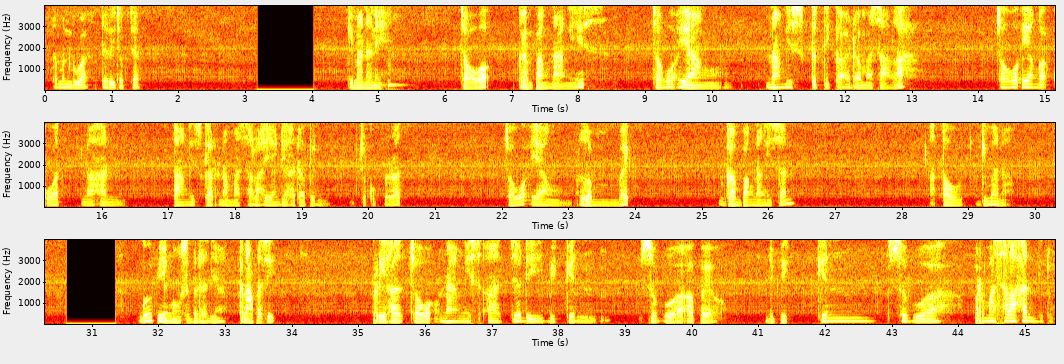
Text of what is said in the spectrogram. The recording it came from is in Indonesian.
Temen gua dari Jogja. Gimana nih? Cowok gampang nangis cowok yang nangis ketika ada masalah cowok yang gak kuat nahan tangis karena masalah yang dihadapin cukup berat. Cowok yang lembek gampang nangisan atau gimana? Gue bingung sebenarnya kenapa sih perihal cowok nangis aja dibikin sebuah apa ya dibikin sebuah permasalahan gitu.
